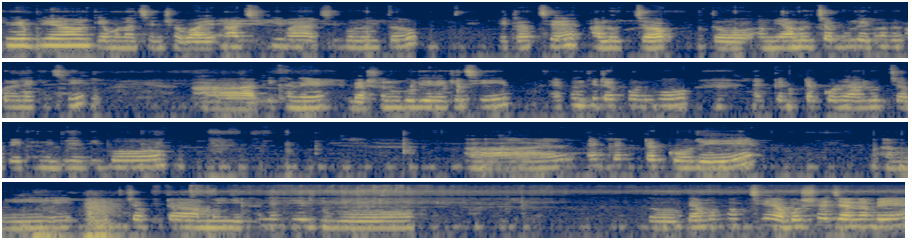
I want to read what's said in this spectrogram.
কিমে প্রিয়ন কেমন আছেন সবাই? আজ কি বানাচ্ছি বলুন তো? এটা হচ্ছে আলুর চপ। তো আমি আলুর চপগুলো এভাবে করে রেখেছি। আর এখানে বেসন গুলিয়ে রেখেছি। এখন যেটা করব, একটা একটা করে আলুর চপ এখানে দিয়ে দিব। আর এক একটা করে আমি আলুর চপটা আমি এখানে দিয়ে দিব। তো কেমন হচ্ছে অবশ্যই জানাবেন।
